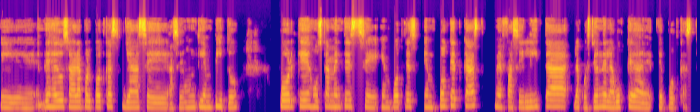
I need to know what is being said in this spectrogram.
eh, dejé de usar Apple Podcast ya hace, hace un tiempito porque justamente se, en, podcast, en Pocket Cast me facilita la cuestión de la búsqueda de, de podcast.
